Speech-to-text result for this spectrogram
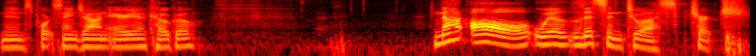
Mims, Port St. John area, Cocoa. Not all will listen to us, church,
